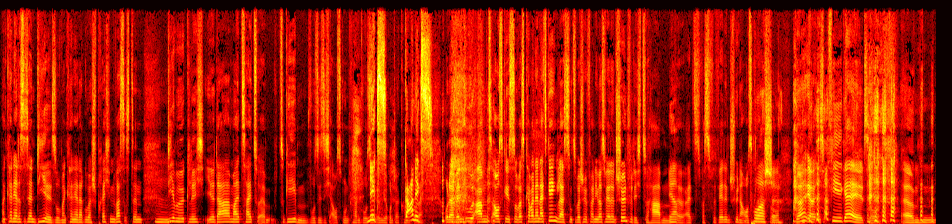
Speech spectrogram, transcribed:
man kann ja, das ist ja ein Deal, so, man kann ja darüber sprechen, was ist denn Mhm. dir möglich, ihr da mal Zeit zu, ähm, zu geben, wo sie sich ausruhen kann, wo sie Nix. irgendwie runterkommt. Gar oder, nix. Oder wenn du abends ausgehst, so, was kann man denn als Gegenleistung zum Beispiel, Fanny, was wäre denn schön für dich zu haben? Ja. Äh, als, was wäre denn schöner Ausgleich? Porsche. So? Ne? Ja, ist viel Geld. So. ähm,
